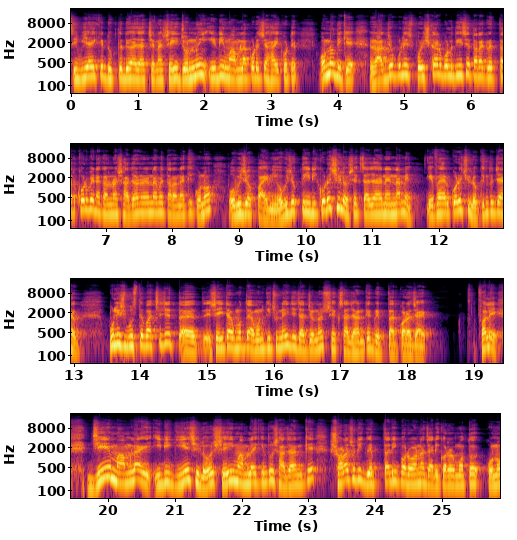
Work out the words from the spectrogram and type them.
সিবিআইকে ঢুকতে দেওয়া যাচ্ছে না। সেই জন্যই ইডি মামলা করেছে হাইকোর্টে। অন্যদিকে রাজ্য পুলিশ পরিষ্কার বলে দিয়েছে, তারা গ্রেপ্তার করবে না, কেননা শাহজাহানের নামে তারা নাকি কোনো অভিযোগ পায়নি। অভিযোগ তো ইডি করেছিল, শেখ শাহজাহানের নামে এফআইআর করেছিল, কিন্তু যাই হোক, পুলিশ বুঝতে পারছে যে সেইটার মধ্যে এমন কিছু নেই যে, যার জন্য শেখ শাহজাহানকে গ্রেপ্তার করা যায়। ফলে যে মামলায় ইডি গিয়েছিল, সেই মামলায় কিন্তু শাহজাহানকে সরাসরি গ্রেপ্তারি পরোয়ানা জারি করার মতো কোনো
